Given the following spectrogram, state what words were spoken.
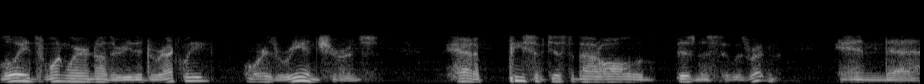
Lloyd's, one way or another, either directly or as reinsurance, had a piece of just about all the business that was written. And uh,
